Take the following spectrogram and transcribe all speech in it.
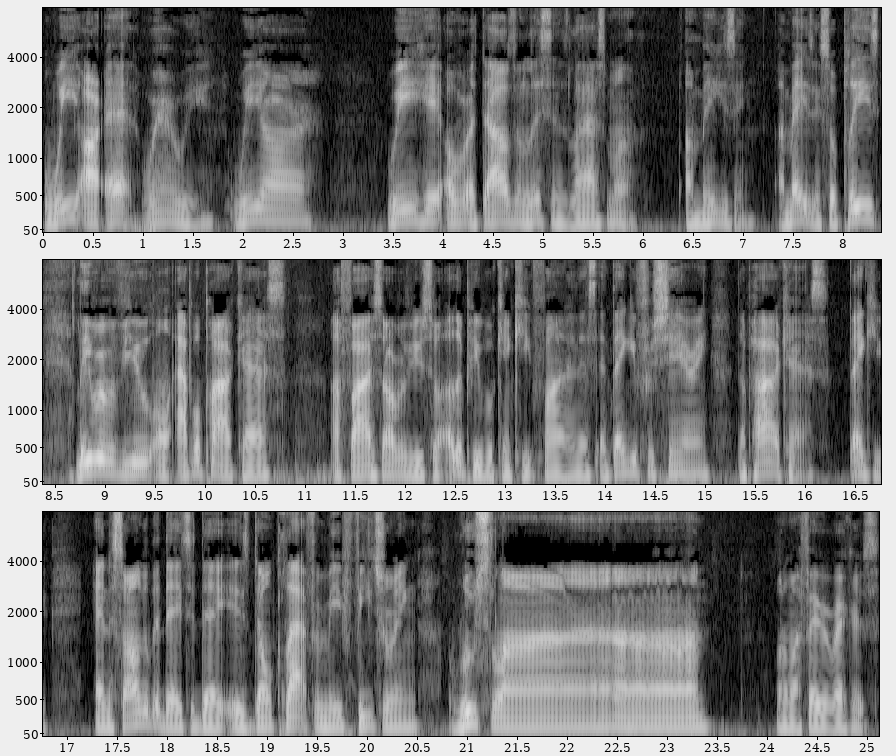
we are at, where are we? We are, we hit over a thousand listens last month. Amazing. Amazing. So please leave a review on Apple Podcasts, a five star review, so other people can keep finding this. And thank you for sharing the podcast. Thank you. And the song of the day today is Don't Clap For Me featuring Ruslan. One of my favorite records.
